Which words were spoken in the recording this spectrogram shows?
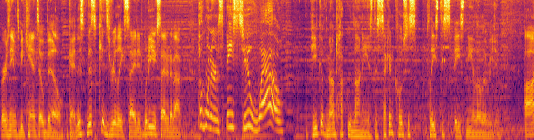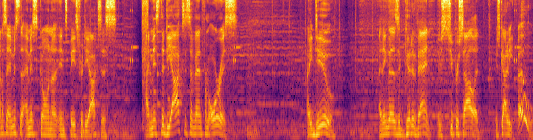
for his name to be Kanto Bill. Okay, this, this kid's really excited. What are you excited about? Pokemon are in space too, wow! Peak of Mount Hakulani is the second closest place to space in the Alola region. Uh, honestly, I missed, the, I missed going uh, in space for Deoxys. I missed the Deoxys event from ORAS. I do. I think that was a good event. It was super solid. There's gotta be, oh,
